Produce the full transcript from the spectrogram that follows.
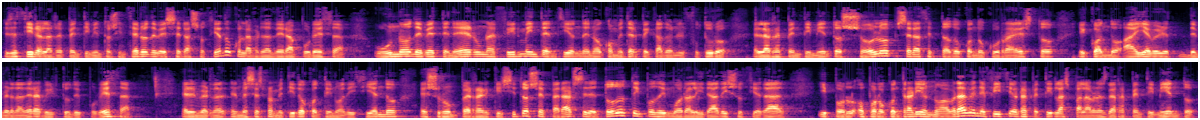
Es decir, el arrepentimiento sincero debe ser asociado con la verdadera pureza. Uno debe tener una firme intención de no cometer pecado en el futuro. El arrepentimiento solo será aceptado cuando ocurra esto y cuando haya de verdadera virtud y pureza. El, el Mesías prometido continúa diciendo, es un requisito separarse de todo tipo de inmoralidad y suciedad, y por, lo contrario no habrá beneficio en repetir las palabras de arrepentimiento.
